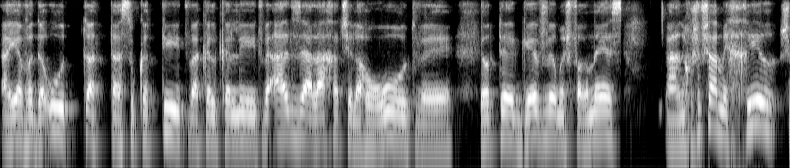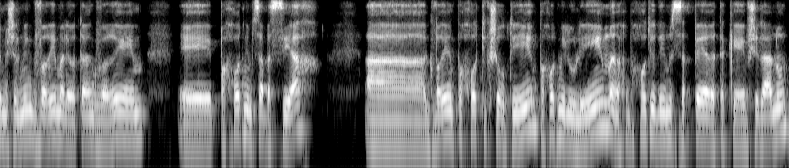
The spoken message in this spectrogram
האי הוודאות התעסוקתית והכלכלית, ועל זה הלחץ של ההורות, ולהיות גבר מפרנס. אני חושב שהמחיר שמשלמים גברים על אותם גברים אה, פחות נמצא בשיח. הגברים פחות תקשורתיים, פחות מילוליים, אנחנו פחות יודעים לספר את הכאב שלנו,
